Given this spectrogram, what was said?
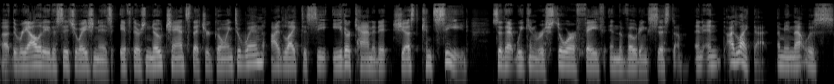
Uh, the reality of the situation is if there's no chance that you're going to win, I'd like to see either candidate just concede so that we can restore faith in the voting system. And and I like that. I mean, that was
